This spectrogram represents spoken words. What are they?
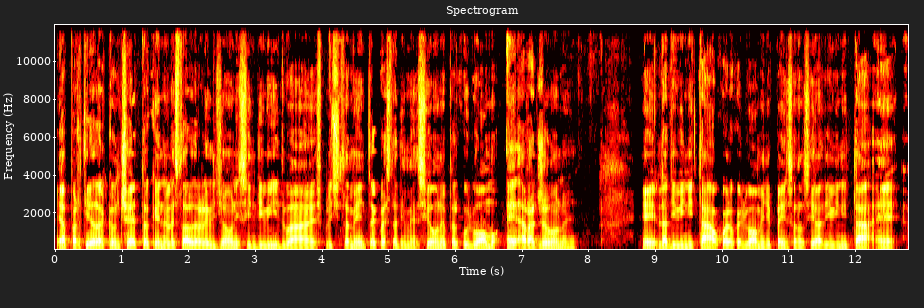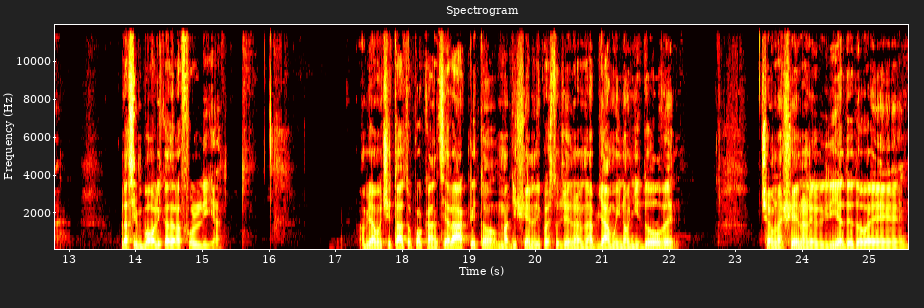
E a partire dal concetto che nelle storie delle religioni si individua esplicitamente questa dimensione per cui l'uomo è ragione e la divinità, o quello che gli uomini pensano sia la divinità, è la simbolica della follia. Abbiamo citato poc'anzi Eraclito, ma di scene di questo genere ne abbiamo in ogni dove. C'è una scena nell'Iliade dove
